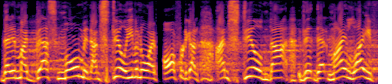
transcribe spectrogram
That in my best moment, I'm still, even though I've offered to God, I'm still not, that, that, my life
